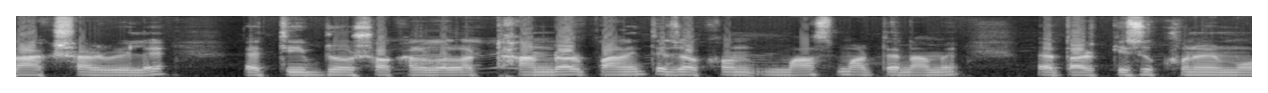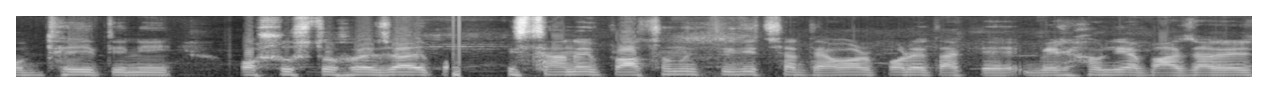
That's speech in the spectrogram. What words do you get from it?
রাকসার বিলে। তীব্র সকালবেলা ঠান্ডার পানিতে যখন মাছ মারতে নামে তার কিছুক্ষণের মধ্যেই তিনি অসুস্থ হয়ে যায়। স্থানে প্রাথমিক চিকিৎসা দেওয়ার পরে তাকে বেরহাউলিয়া বাজারের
